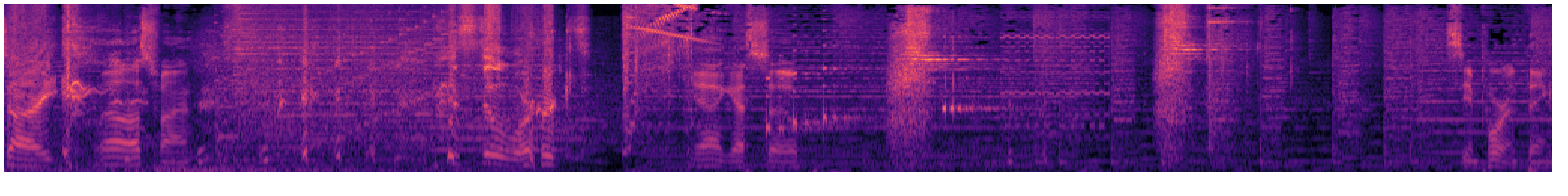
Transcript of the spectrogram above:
Sorry. Well, that's fine. it still worked. Yeah, I guess so. It's the important thing.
